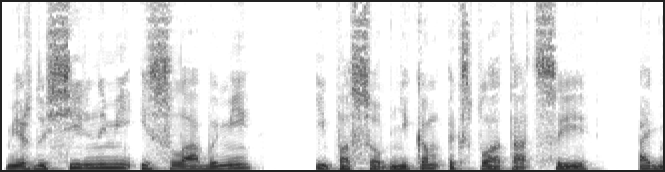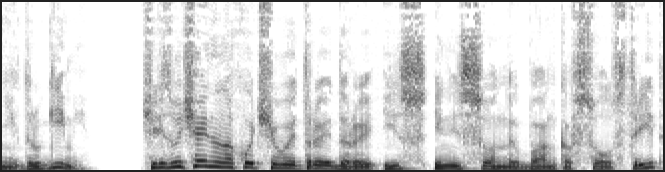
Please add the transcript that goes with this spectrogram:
между сильными и слабыми и пособником эксплуатации одних другими. Чрезвычайно находчивые трейдеры из инвестиционных банков Солл-стрит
